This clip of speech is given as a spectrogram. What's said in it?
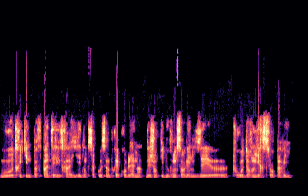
ou autres et qui ne peuvent pas télétravailler. Donc, ça pose un vrai problème. Des gens qui devront s'organiser pour dormir sur Paris.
